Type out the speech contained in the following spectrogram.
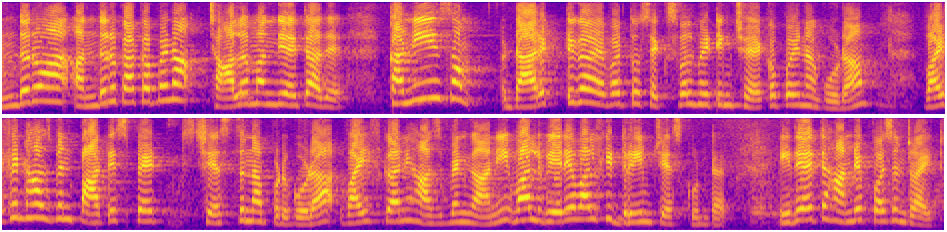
అందరూ అందరూ కాకపోయినా చాలా మంది అయితే అదే. కనీసం డైరెక్ట్గా ఎవరితో సెక్సువల్ మీటింగ్ చేయకపోయినా కూడా వైఫ్ అండ్ హస్బెండ్ పార్టిసిపేట్ చేస్తున్నప్పుడు కూడా వైఫ్ కానీ హస్బెండ్ కానీ వాళ్ళు వేరే వాళ్ళకి డ్రీమ్ చేసుకుంటారు. ఇదైతే హండ్రెడ్ పర్సెంట్ రైట్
